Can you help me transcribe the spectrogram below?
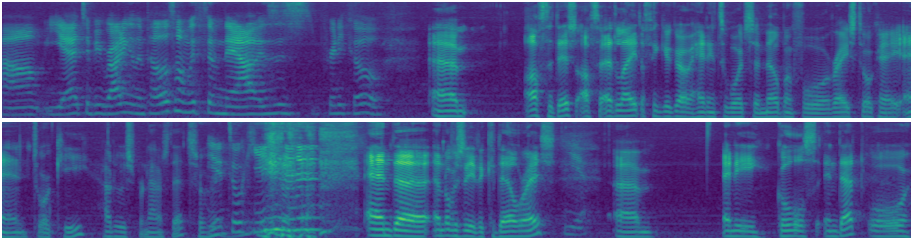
um, yeah, to be riding in the peloton with them now is just pretty cool. Um, after this, after Adelaide, I think you're going heading towards uh, Melbourne for race Torquay and Torquay. How do you pronounce that? Sorry. Yeah, Torquay. and uh, and obviously the Cadel race. Yeah. Um, any goals in that or?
